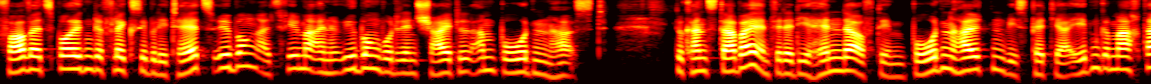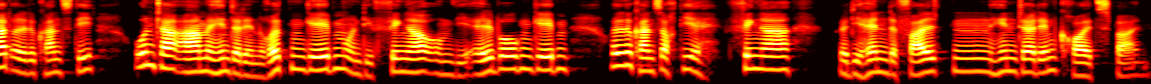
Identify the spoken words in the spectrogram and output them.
vorwärtsbeugende Flexibilitätsübung als vielmehr eine Übung, wo du den Scheitel am Boden hast. Du kannst dabei entweder die Hände auf dem Boden halten, wie es Petja eben gemacht hat, oder du kannst die Unterarme hinter den Rücken geben und die Finger um die Ellbogen geben, oder du kannst auch die Finger oder die Hände falten hinter dem Kreuzbein.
